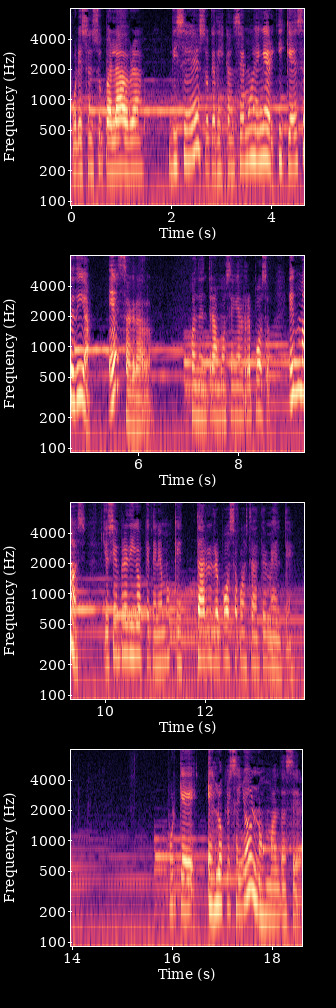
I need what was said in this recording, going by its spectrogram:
Por eso en su palabra dice eso, que descansemos en Él y que ese día es sagrado cuando entramos en el reposo. Es más, yo siempre digo que tenemos que estar en reposo constantemente porque es lo que el Señor nos manda hacer.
